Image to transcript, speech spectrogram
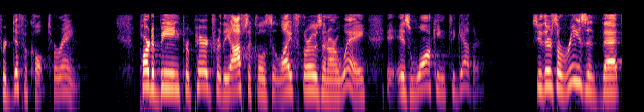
for difficult terrain. Part of being prepared for the obstacles that life throws in our way is walking together. See, there's a reason that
